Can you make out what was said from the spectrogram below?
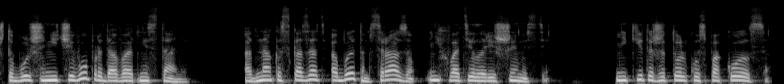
что больше ничего продавать не станет. Однако сказать об этом сразу не хватило решимости – Никита же только успокоился.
